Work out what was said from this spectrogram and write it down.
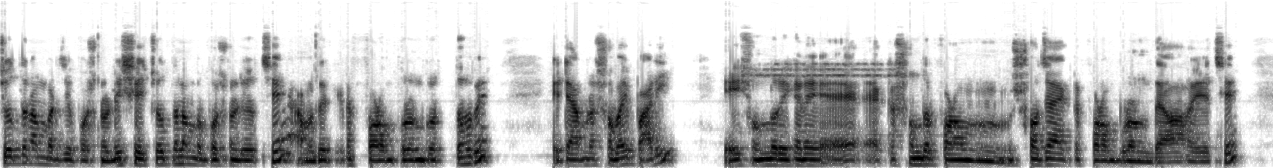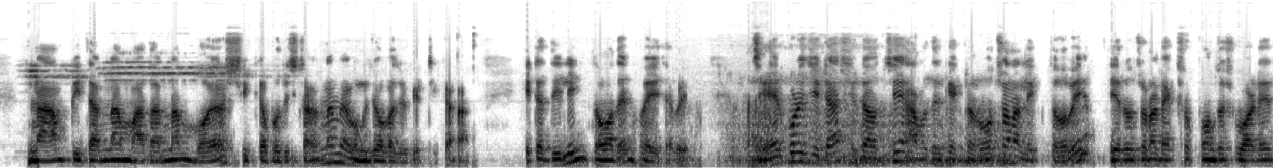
চোদ্দ নম্বর যে প্রশ্নটি, সেই চোদ্দ নম্বর প্রশ্নটি হচ্ছে আমাদেরকে একটা ফর্ম পূরণ করতে হবে। এটা আমরা সবাই পারি। এই সুন্দর এখানে একটা সুন্দর ফর্ম সোজা একটা ফর্ম পূরণ দেওয়া হয়েছে। নাম, পিতার নাম, মাতার নাম, বয়স, শিক্ষা প্রতিষ্ঠানের নাম এবং যোগাযোগের ঠিকানা। এটা দিলেই তোমাদের হয়ে যাবে। আচ্ছা এরপরে যেটা, সেটা হচ্ছে আমাদেরকে একটা রচনা লিখতে হবে। এই রচনাটা একশো পঞ্চাশ ওয়ার্ডের,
